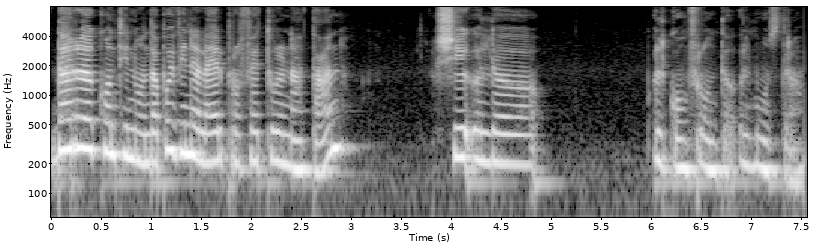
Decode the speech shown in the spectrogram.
Dar uh, continuând, apoi vine la el profetul Nathan și îl, uh, îl confruntă, îl mustră.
